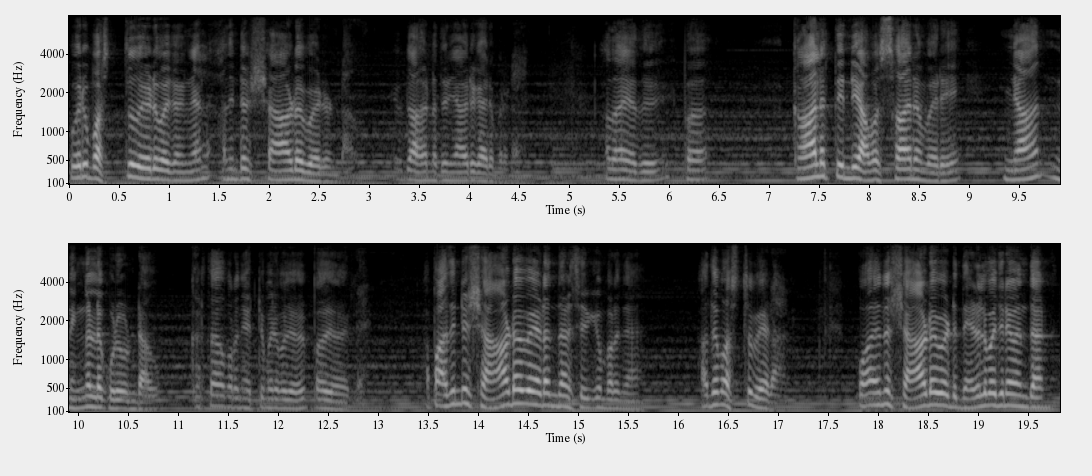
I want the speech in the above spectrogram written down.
ഒരു വസ്തു വേഡ് കഴിഞ്ഞാൽ അതിന്റെ ഷാഡോ വേഡ് ഉണ്ടാകും. ഉദാഹരണത്തിന് ഞാൻ ഒരു കാര്യം പറയണേ അതായത് ഇപ്പോൾ കാലത്തിന്റെ അവസാനം വരെ ഞാൻ നിങ്ങളുടെ കൂടെ ഉണ്ടാകും കർത്താവ് പറഞ്ഞ ഏറ്റവും വലിയ പതിനല്ലേ അപ്പോൾ അതിന്റെ ഷാഡോ വേഡ് എന്താണ് ശരിക്കും പറഞ്ഞാൽ അത് വസ്തു വേടാണ്. അപ്പോൾ അതിന്റെ ഷാഡോ വേഡ് നിഴൽ വചനം എന്താണ്?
